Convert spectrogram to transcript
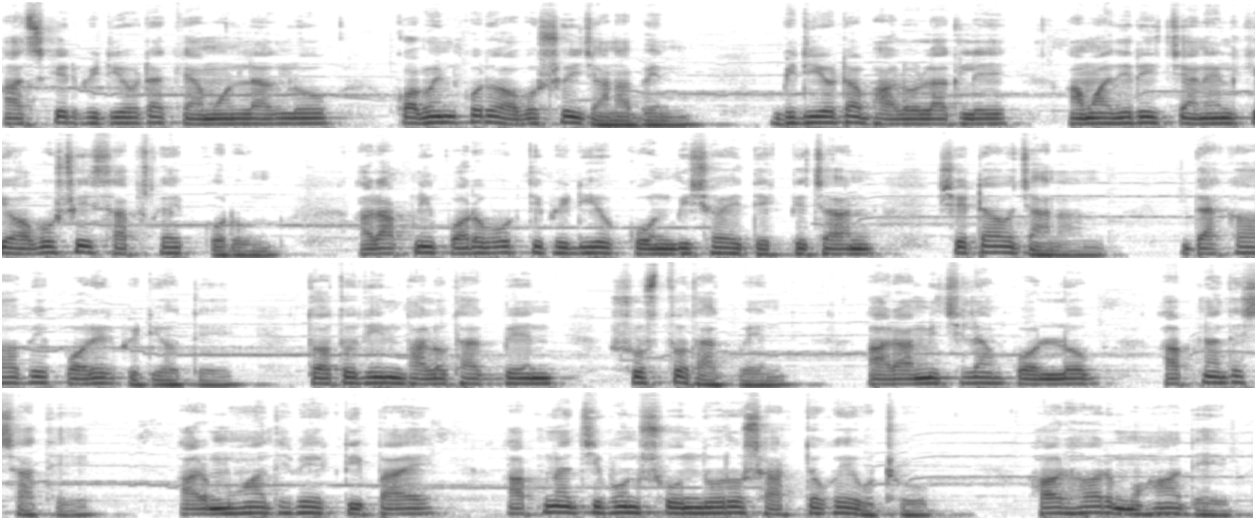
আজকের ভিডিওটা কেমন লাগল কমেন্ট করে অবশ্যই জানাবেন। ভিডিওটা ভালো লাগলে আমাদের এই চ্যানেলকে অবশ্যই সাবস্ক্রাইব করুন। আর আপনি পরবর্তী ভিডিও কোন বিষয়ে দেখতে চান সেটাও জানান। দেখা হবে পরের ভিডিওতে। ততদিন ভালো থাকবেন, সুস্থ থাকবেন। আর আমি ছিলাম পল্লব আপনাদের সাথে। আর মহাদেবের কৃপায় আপনার জীবন সুন্দর ও সার্থক হয়ে উঠুক। হর হর মহাদেব।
